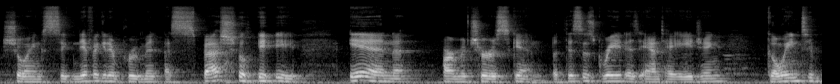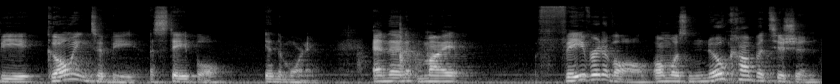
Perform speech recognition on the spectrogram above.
showing significant improvement, especially in our mature skin. But this is great as anti-aging going to be going to be a staple in the morning. And then my favorite of all, almost no competition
